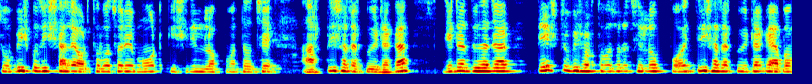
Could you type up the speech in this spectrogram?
চব্বিশ, পঁচিশ সালে অর্থ বছরের মোট কৃষি ঋণ লক্ষ্যমাত্রা হচ্ছে আটত্রিশ হাজার কোটি টাকা। যেটা দুই হাজার তেইশ, চব্বিশ অর্থ বছরে ছিল পঁয়ত্রিশ হাজার কোটি টাকা এবং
